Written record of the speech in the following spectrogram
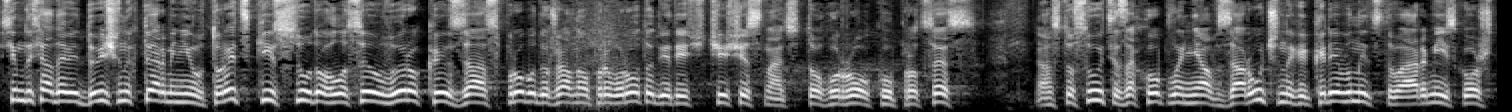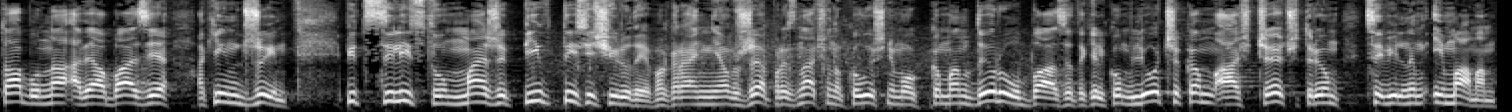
79 довічних термінів. Турецький суд оголосив вироки за спробу державного перевороту 2016 року. Процес стосується захоплення в заручники керівництва армійського штабу на авіабазі Акінджі. Під слідством майже пів тисячі людей. Покарання вже призначено колишньому командиру бази та кільком льотчикам, а ще чотирьом цивільним імамам,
